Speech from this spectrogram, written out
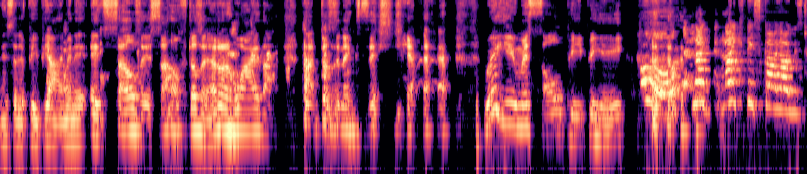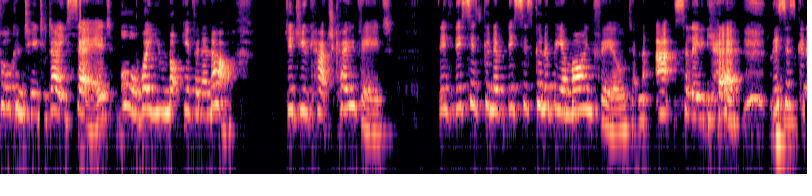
instead of PPI. I mean, it, it sells itself, doesn't it? I don't know why that that doesn't exist yet. Were you missold PPE? Or like like this guy I was talking to today said, "Oh, were you not given enough? Did you catch COVID?" This, this is gonna this is gonna be a minefield, an absolute yeah. This is gonna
